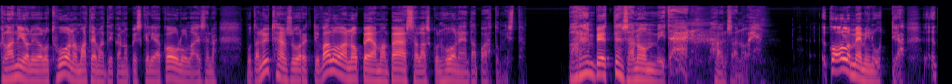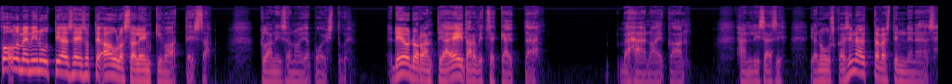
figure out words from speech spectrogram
Klani oli ollut huono matematiikan opiskelija koululaisena, mutta nyt hän suoritti valoa nopeamman päässä laskun huoneen tapahtumista. Parempi etten sano mitään, hän sanoi. Kolme minuuttia. Kolme minuuttia seisotte aulassa lenkkivaatteissa, Klani sanoi ja poistui. Deodoranttia ei tarvitse käyttää. Vähän aikaan, hän lisäsi ja nuuskaisi näyttävästi nenäänsä.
